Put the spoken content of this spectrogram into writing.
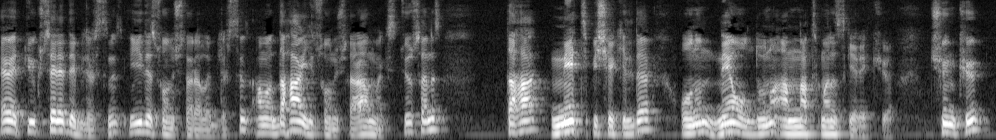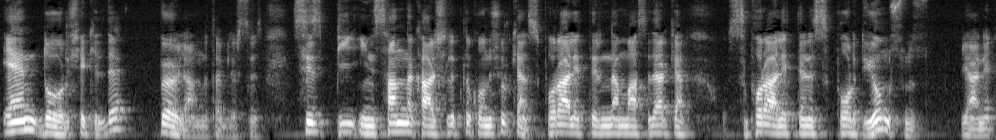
Evet yükselebilirsiniz, iyi de sonuçlar alabilirsiniz ama daha iyi sonuçlar almak istiyorsanız daha net bir şekilde onun ne olduğunu anlatmanız gerekiyor. Çünkü en doğru şekilde böyle anlatabilirsiniz. Siz bir insanla karşılıklı konuşurken, spor aletlerinden bahsederken spor aletlerine spor diyor musunuz? Yani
